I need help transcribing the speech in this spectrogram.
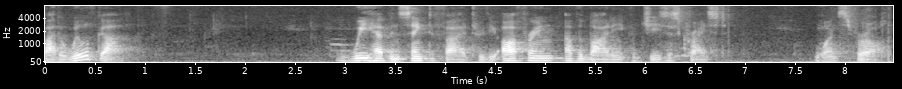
by the will of God, we have been sanctified through the offering of the body of Jesus Christ once for all.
